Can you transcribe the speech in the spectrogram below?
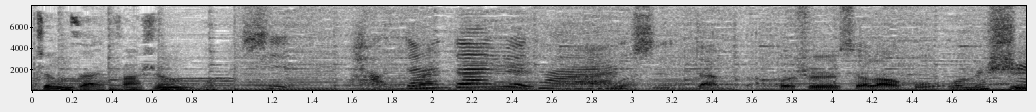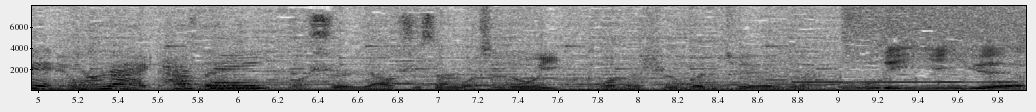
正在发生。我们是好端端乐团。我是蛋宝。我是小老虎。我们是牛奶咖啡。我是姚十三。我是 Louis。我们是文雀乐。独立音乐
